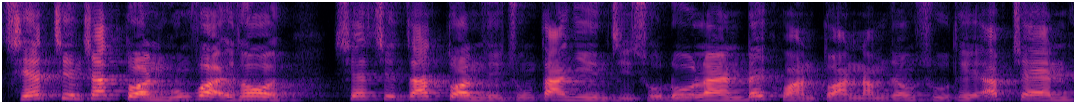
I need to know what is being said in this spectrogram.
Xét trên chart tuần cũng vậy thôi. Xét trên chart tuần thì chúng ta nhìn chỉ số đô la index hoàn toàn nằm trong xu thế uptrend.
